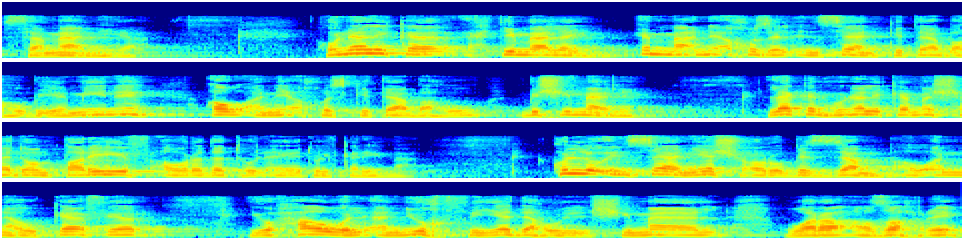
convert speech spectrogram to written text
ثمانية. هنالك احتمالين إما أن يأخذ الإنسان كتابه بيمينه أو أن يأخذ كتابه بشماله. لكن هنالك مشهد طريف أوردته الآية الكريمة. كل إنسان يشعر بالذنب أو أنه كافر يحاول أن يخفي يده الشمال وراء ظهره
